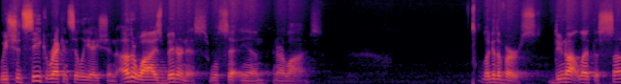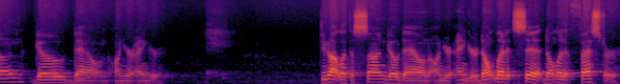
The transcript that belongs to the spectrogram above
We should seek reconciliation. Otherwise, bitterness will set in in our lives. Look at the verse. Do not let the sun go down on your anger. Do not let the sun go down on your anger. Don't let it sit. Don't let it fester.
